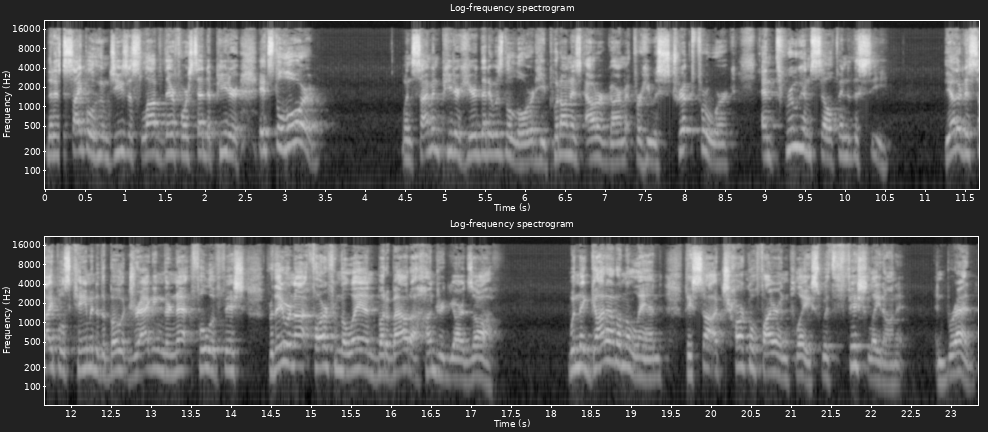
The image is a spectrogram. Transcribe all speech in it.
The disciple whom Jesus loved therefore said to Peter, It's the Lord. When Simon Peter heard that it was the Lord, he put on his outer garment, for he was stripped for work, and threw himself into the sea. The other disciples came into the boat, dragging their net full of fish, for they were not far from the land, but about a hundred yards off. When they got out on the land, they saw a charcoal fire in place with fish laid on it and bread.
